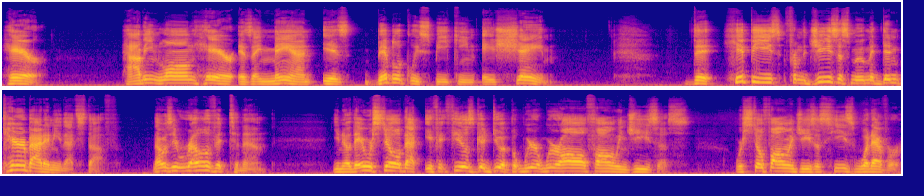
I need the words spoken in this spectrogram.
hair. Having long hair as a man is, biblically speaking, a shame. The hippies from the Jesus movement didn't care about any of that stuff. That was irrelevant to them. You know, they were still that if it feels good, do it, but we're we're all following Jesus we're still following Jesus. He's whatever.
